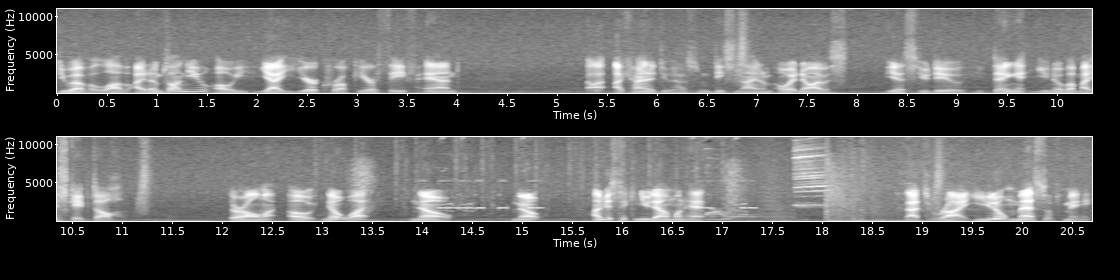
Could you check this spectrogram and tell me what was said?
do you have a lot of items on you? Oh, yeah, you're a crook, you're a thief, and I, I kind of do have some decent items. Oh, wait, no, I was... Yes, you do. Dang it, you know about my escape doll. They're all my... Oh, you know what? No. No. I'm just taking you down one hit. That's right. You don't mess with me.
